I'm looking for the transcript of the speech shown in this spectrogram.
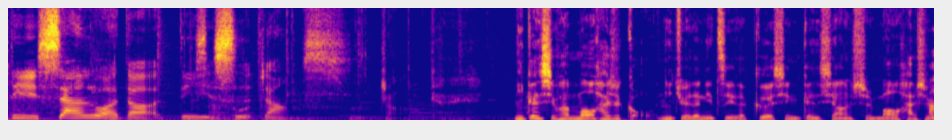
第三落的第四张。第四张。你更喜欢猫还是狗？你觉得你自己的个性更像是猫还是狗？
